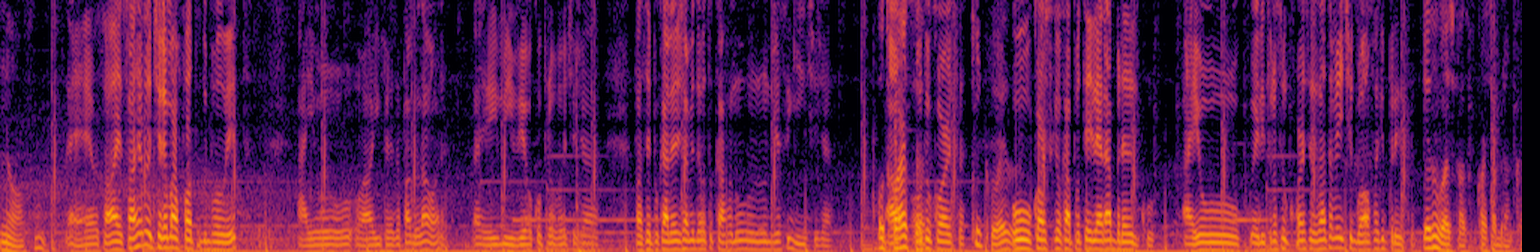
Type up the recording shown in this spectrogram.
Nossa. É, eu só, eu só eu tirei uma foto do boleto, aí o, a empresa pagou na hora. Aí me enviou o comprovante e já. Passei pro cara e ele já me deu outro carro no, no dia seguinte já. Outro Ah, Corsa? Outro Corsa. Que coisa. O Corsa que eu capotei ele era branco. Aí o, ele trouxe um Corsa exatamente igual, só que preto. Eu não gosto de Corsa, Corsa branca.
